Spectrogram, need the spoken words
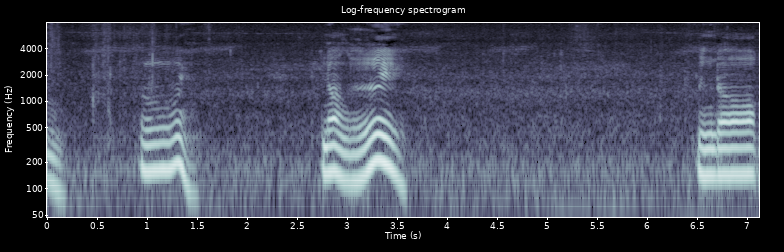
อืมโอ้ยพี่น้องเอ้ยหนึ่งดอก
